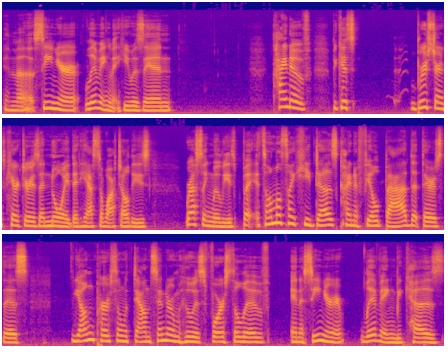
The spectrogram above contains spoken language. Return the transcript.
in the senior living that he was in kind of because Bruce Dern's character is annoyed that he has to watch all these wrestling movies, but it's almost like he does kind of feel bad that there's this young person with Down syndrome who is forced to live in a senior living because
